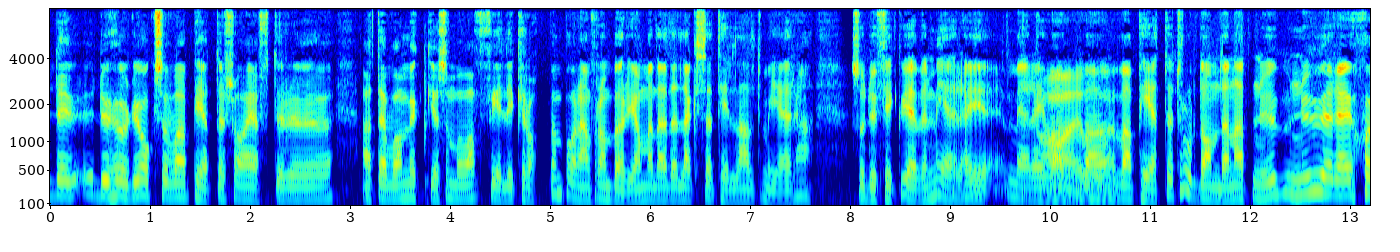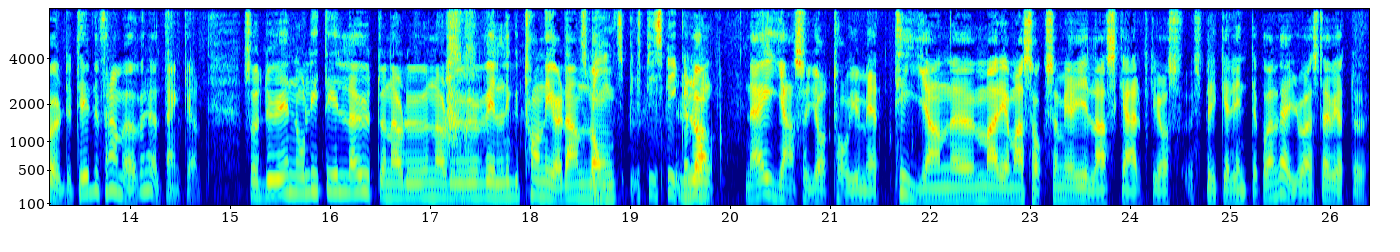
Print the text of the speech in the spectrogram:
det, du hörde ju också vad Peter sa efter eh, att det var mycket som var fel i kroppen på den från början. Man hade lagt sig till allt mera. Så du fick ju även med dig, med dig ja, vad, vad, vad, Peter trodde om den. Att nu, nu är det skördetid framöver helt enkelt. Så du är nog lite illa ute när du, när du vill ta ner den Sp långt. Spikar lång, Nej, alltså jag tar ju med tian eh, Maria Masock som jag gillar skarpt. Jag spricker inte på en Veijohäst, det vet du.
